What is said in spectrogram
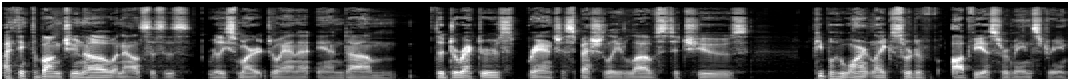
I think the Bong Joon Ho analysis is really smart, Joanna, and um, the director's branch especially loves to choose people who aren't like sort of obvious or mainstream,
